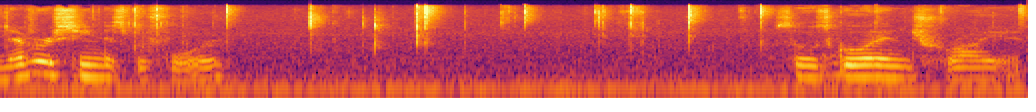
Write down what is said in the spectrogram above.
Never seen this before. So let's go ahead and try it.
